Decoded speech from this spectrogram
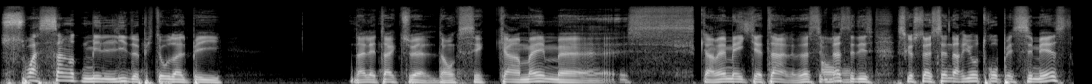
60 000 lits d'hôpitaux dans le pays dans l'état actuel. Donc, c'est quand même euh, quand même inquiétant. On- Est-ce que c'est un scénario trop pessimiste?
